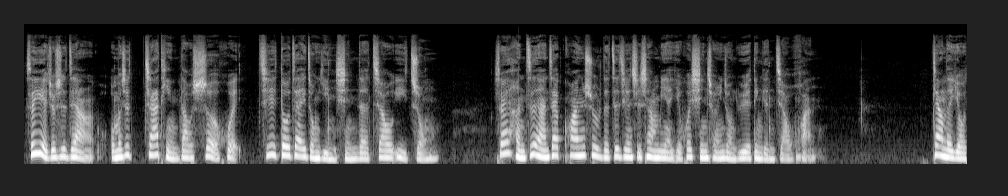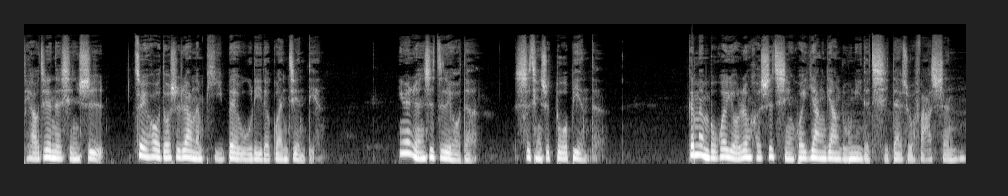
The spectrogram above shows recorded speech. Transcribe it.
所以也就是这样，我们是家庭到社会，其实都在一种隐形的交易中，所以很自然在宽恕的这件事上面，也会形成一种约定跟交换。这样的有条件的形式。最后都是让人疲惫无力的关键点，因为人是自由的，事情是多变的，根本不会有任何事情会样样如你的期待所发生。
